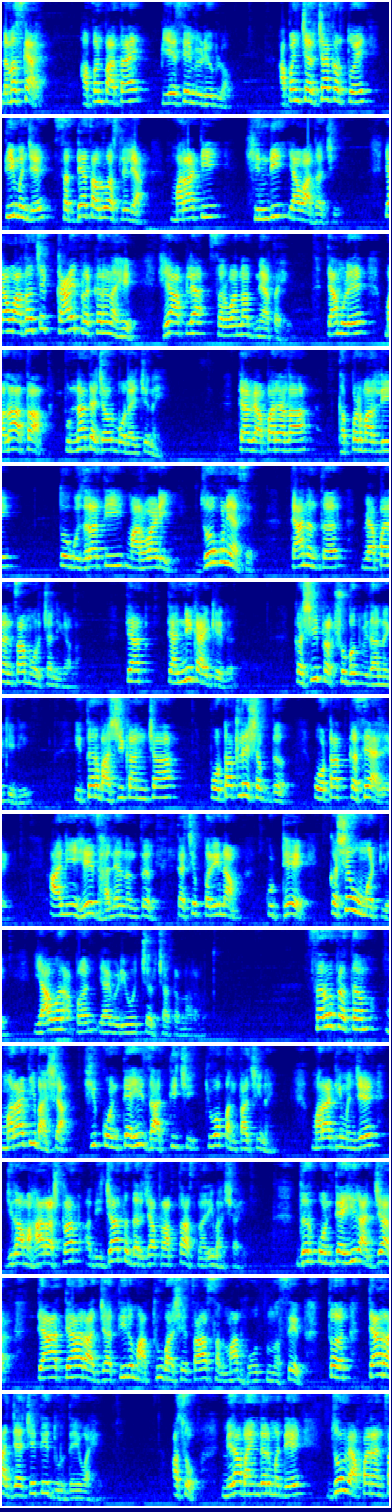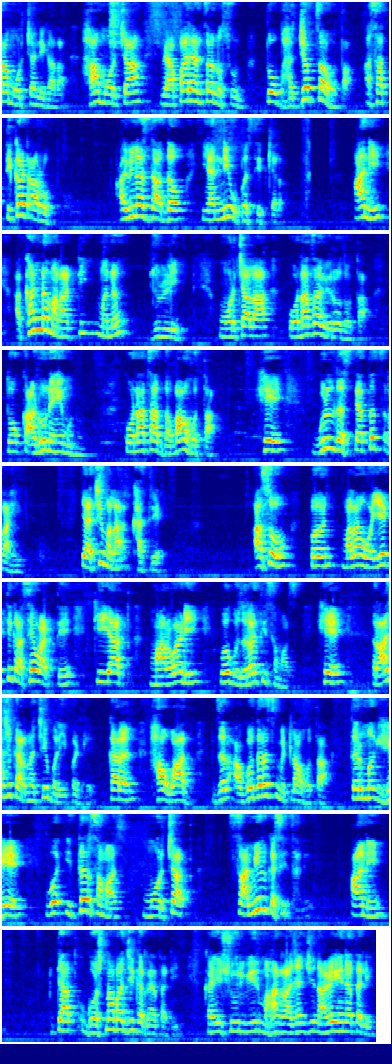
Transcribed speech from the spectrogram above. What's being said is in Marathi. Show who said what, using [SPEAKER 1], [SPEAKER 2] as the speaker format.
[SPEAKER 1] नमस्कार. आपण पाहताय P S M video blog आपण चर्चा करतोय ती म्हणजे सध्या चालू असलेल्या मराठी हिंदी या वादाची. या वादाचे काय प्रकरण आहे हे आपल्या सर्वांना ज्ञात आहे. त्यामुळे मला आता पुन्हा त्याच्यावर बोलायचे नाही. त्या व्यापाऱ्याला थप्पड मारली तो गुजराती मारवाडी जो कुणी असेल त्यानंतर व्यापाऱ्यांचा मोर्चा निघाला. त्यात त्यांनी काय केलं? कशी प्रक्षोभक विधानं केली? इतर भाषिकांच्या पोटातले शब्द ओटात कसे आले? आणि हे झाल्यानंतर त्याचे परिणाम कुठे कसे उमटले? यावर आपण या व्हिडिओ चर्चा करणार आहोत. सर्वप्रथम मराठी भाषा ही कोणत्याही जातीची किंवा पंथाची नाही. मराठी म्हणजे जिला महाराष्ट्रात अभिजात दर्जा प्राप्त असणारी भाषा आहे. जर कोणत्याही राज्यात त्या त्या राज्यातील मातृभाषेचा सन्मान होत नसेल तर त्या राज्याचे ते दुर्दैव आहे. असो मीरा भाईंदरमध्ये जो व्यापाऱ्यांचा मोर्चा निघाला हा मोर्चा व्यापाऱ्यांचा नसून तो भाजपचा होता असा तिकट आरोप अविनाश जाधव यांनी उपस्थित केला. आणि अखंड मराठी मन जुळली. मोर्चाला कोणाचा विरोध होता तो काढू नये म्हणून. कोणाचा दबाव होता हे गुलदस्त्यातच राहील याची मला खात्री आहे. असो पण मला वैयक्तिक असे वाटते की यात मारवाडी व गुजराती समाज हे राजकारणाचे बळी पडले. कारण हा वाद जर अगोदरच मिटला होता तर मग हे व इतर समाज मोर्चात सामील कसे झाले? आणि त्यात घोषणाबाजी करण्यात आली काही शूरवीर महान राजांची नावे घेण्यात आली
